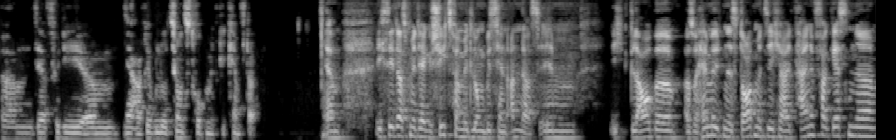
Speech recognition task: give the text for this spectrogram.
ähm, der für die ähm, ja, Revolutionstruppen mitgekämpft hat. Ähm, ich sehe das mit der Geschichtsvermittlung ein bisschen anders. Im, ich glaube, also Hamilton ist dort mit Sicherheit keine vergessene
